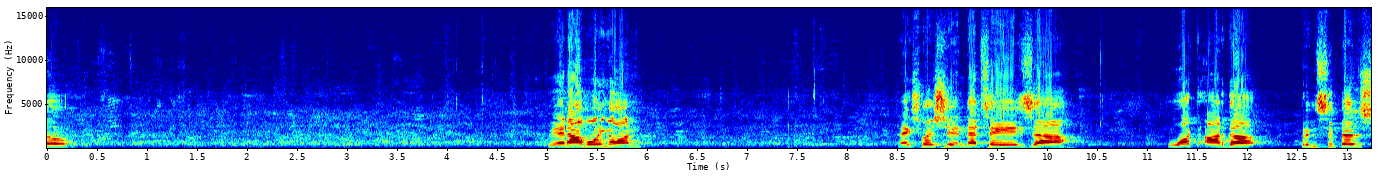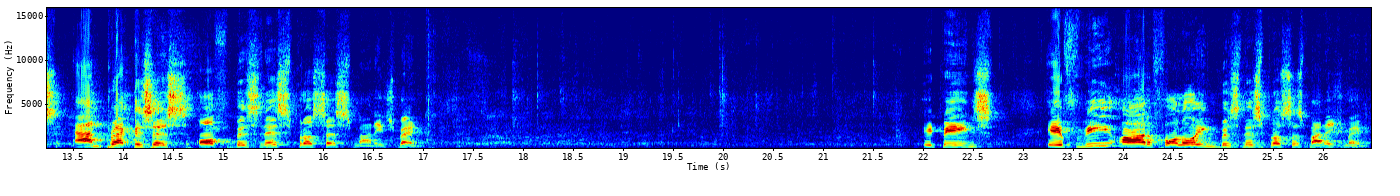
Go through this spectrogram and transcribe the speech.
Hello. We are now moving on. Next question that says, uh, what are the principles and practices of business process management? It means if we are following business process management,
